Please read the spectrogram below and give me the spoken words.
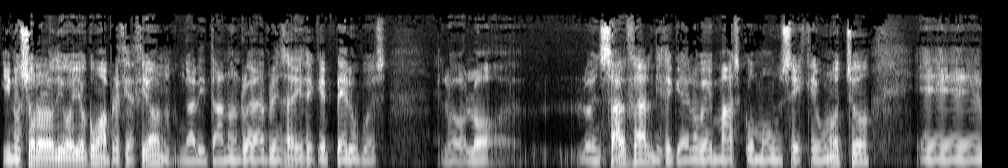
y no solo lo digo yo como apreciación Garitano en rueda de prensa dice que Perú pues lo, lo, lo ensalza dice que lo ve más como un 6 que un 8 eh,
